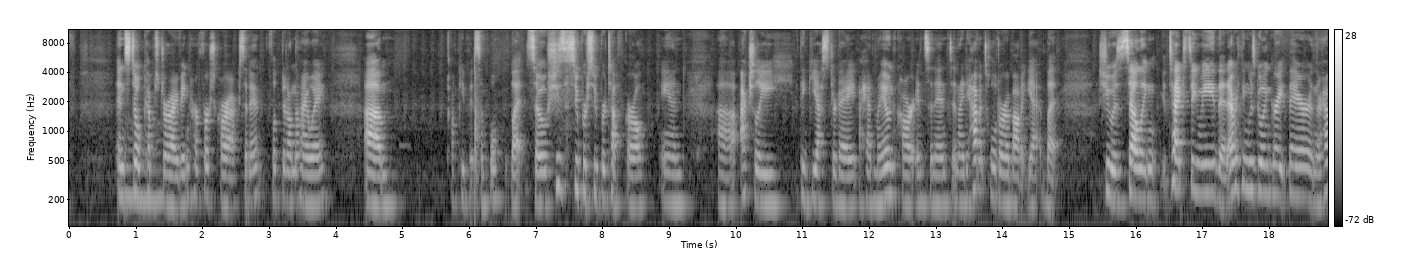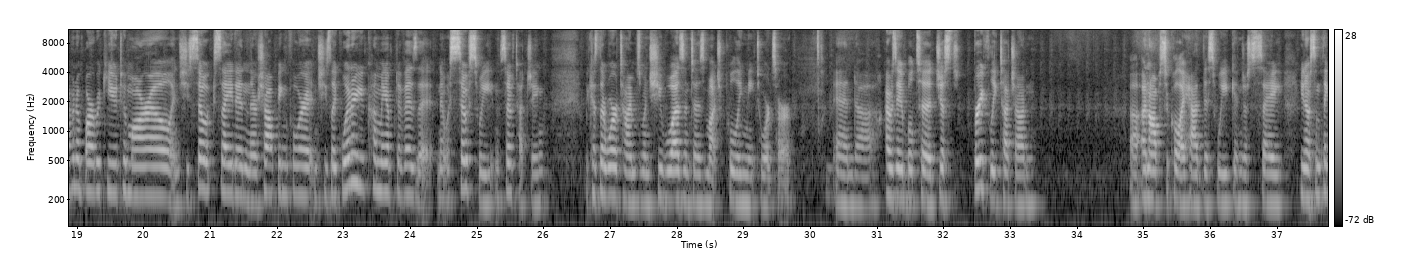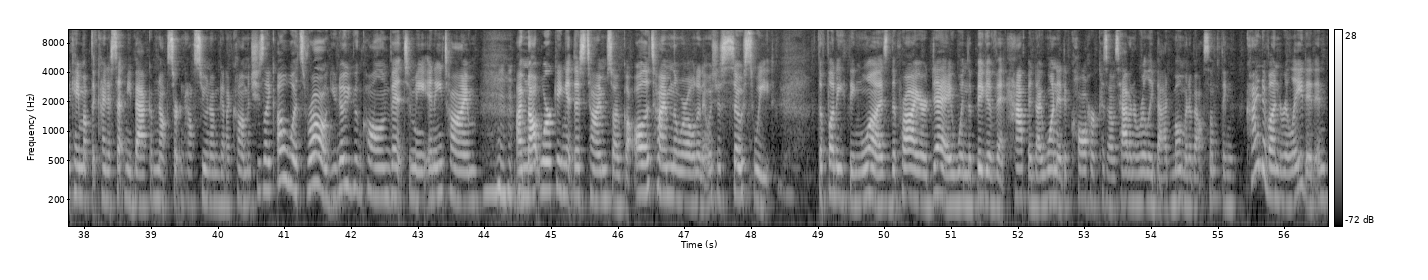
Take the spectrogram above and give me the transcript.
and still kept driving. Her first car accident, flipped it on the highway. Um, I'll keep it simple. But so she's a super, super tough girl. And uh, actually, I think yesterday I had my own car incident, and I haven't told her about it yet, but she was selling, texting me that everything was going great there, and they're having a barbecue tomorrow, and she's so excited, and they're shopping for it. And she's like, When are you coming up to visit? And it was so sweet and so touching because there were times when she wasn't as much pulling me towards her and uh, I was able to just briefly touch on uh, an obstacle I had this week and just say, you know, something came up that kind of set me back. I'm not certain how soon I'm going to come. And she's like, oh, what's wrong? You know, you can call and vent to me anytime. I'm not working at this time, so I've got all the time in the world. And it was just so sweet. The funny thing was, the prior day when the big event happened, I wanted to call her because I was having a really bad moment about something kind of unrelated. And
